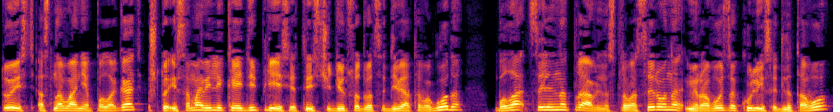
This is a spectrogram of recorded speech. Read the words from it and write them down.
то есть основания полагать, что и сама Великая депрессия 1929 года была целенаправленно спровоцирована мировой закулисой для того,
